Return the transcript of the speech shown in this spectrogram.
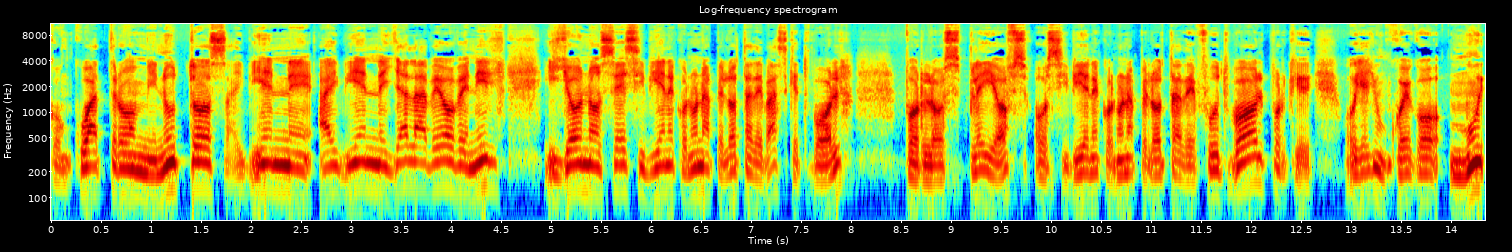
con cuatro minutos. Ahí viene, ahí viene, ya la veo venir y yo no sé si viene con una pelota de básquetbol por los playoffs o si viene con una pelota de fútbol porque hoy hay un juego muy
